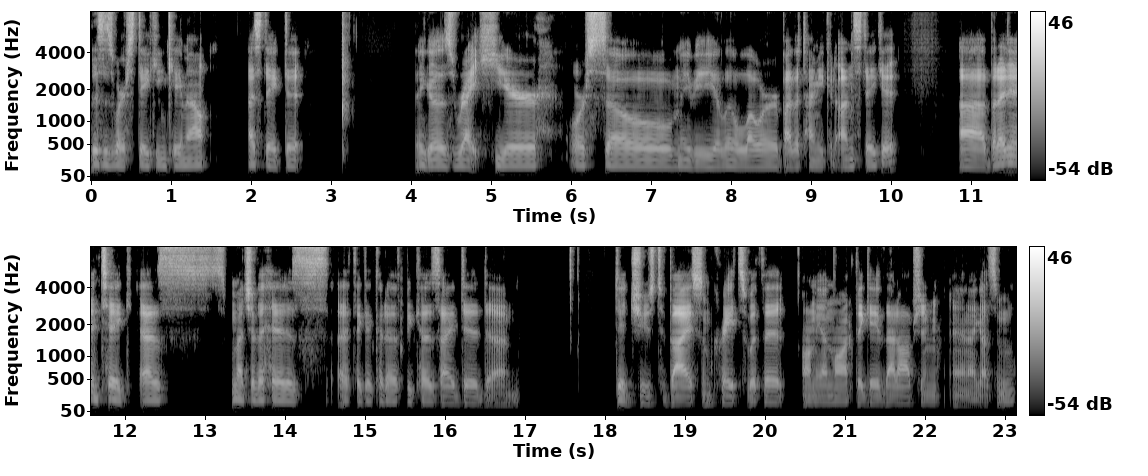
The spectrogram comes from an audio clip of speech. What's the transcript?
This is where staking came out. I staked it. It goes right here or so, maybe a little lower by the time you could unstake it. Uh, but I didn't take as much of a hit as I think I could have because I did um, did choose to buy some crates with it on the unlock. They gave that option, and I got some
